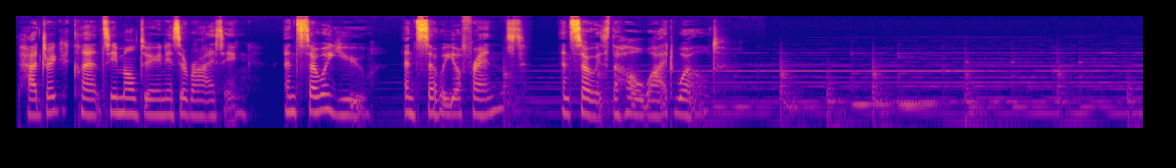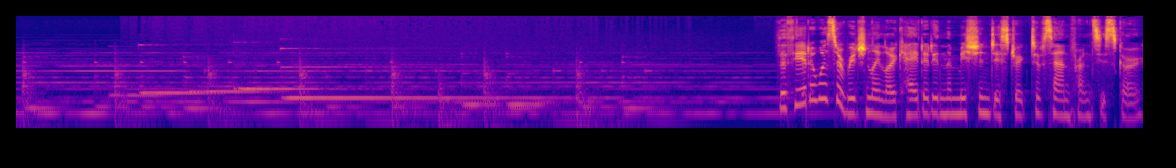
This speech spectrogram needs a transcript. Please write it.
Padraig Clancy Muldoon is arising, and so are you, and so are your friends, and so is the whole wide world. The theatre was originally located in the Mission District of San Francisco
